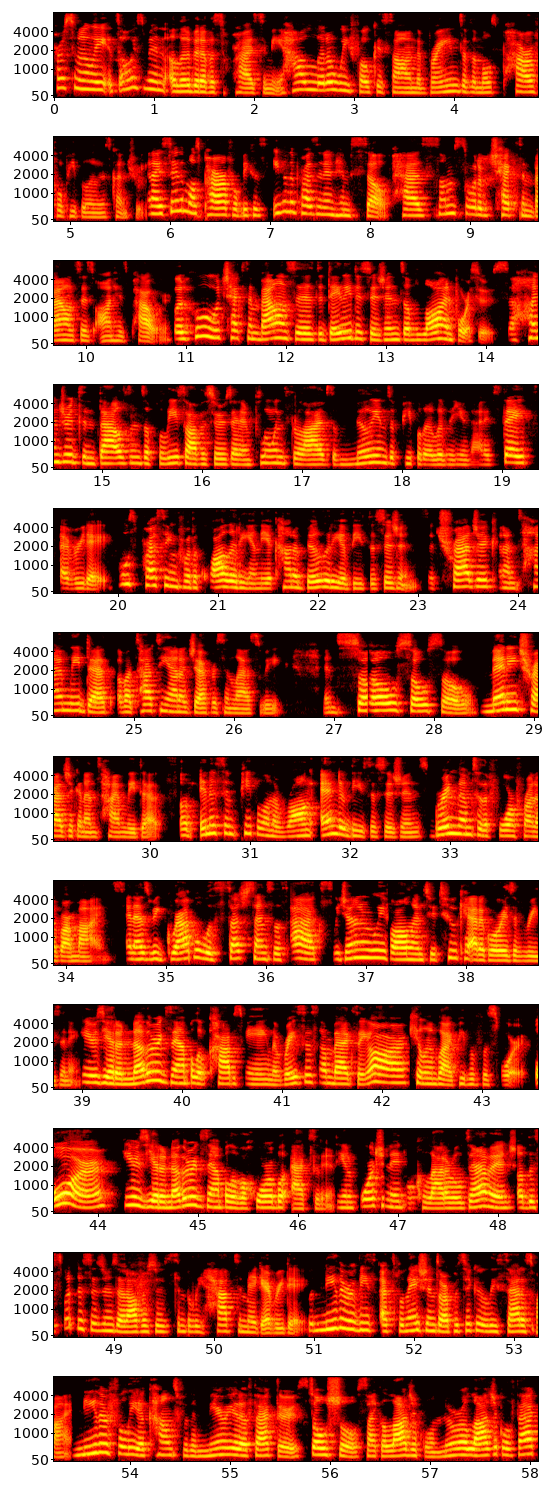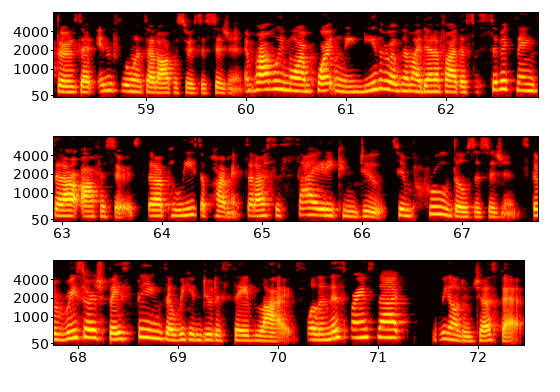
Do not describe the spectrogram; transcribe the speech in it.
Personally, it's always been a little bit of a surprise to me how little we focus on the brains of the most powerful people in this country. And I say the most powerful because even the president himself has some sort of checks and balances on his power. But who checks and balances the daily decisions of law enforcers, the hundreds and thousands of police officers that influence the lives of millions of people that live in the United States every day? Who's pressing for the quality and the accountability of these decisions? The tragic and untimely death of Atatiana Jefferson last week and so, so, so many tragic and untimely deaths of innocent people on the wrong end of these decisions bring them to the forefront of our minds. And as we grapple with such senseless acts, we generally fall into two categories of reasoning. Here's yet another example of cops being the racist scumbags they are, killing black people for sport. Or here's yet another example of a horrible accident, the unfortunate collateral damage of the split decisions that officers simply have to make every day. But neither of these explanations are particularly satisfying. Neither fully accounts for the myriad of factors, social, psychological, biological, neurological factors that influence that officer's decision. And probably more importantly, neither of them identify the specific things that our officers, that our police departments, that our society can do to improve those decisions. The research based things that we can do to save lives. Well, in this brain snack, we're gonna do just that.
